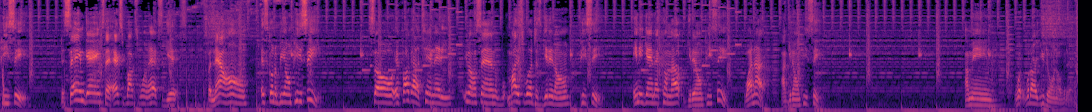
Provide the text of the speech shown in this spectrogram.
PC. The same games that Xbox One X gets, but now on, it's gonna be on PC. So if I got a 1080, you know what I'm saying, might as well just get it on PC. Any game that come out, get it on PC. Why not? I get it on PC. I mean, what what are you doing over there?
